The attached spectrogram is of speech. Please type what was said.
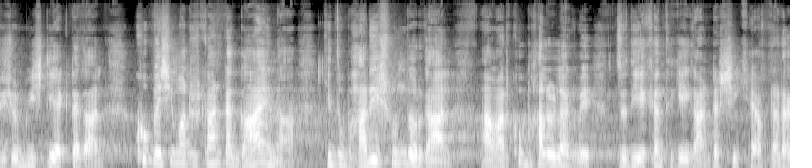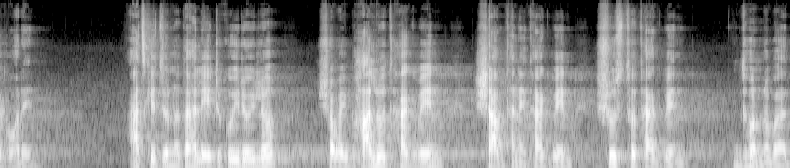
ভীষণ মিষ্টি একটা গান। খুব বেশি মানুষ গানটা গায় না, কিন্তু ভারী সুন্দর গান আমার খুব ভালো লাগবে যদি এখান থেকে এই গানটা শিখে আপনারা করেন। আজকের জন্য তাহলে এটুকুই রইল। সবাই ভালো থাকবেন, সাবধানে থাকবেন, সুস্থ থাকবেন। ধন্যবাদ।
